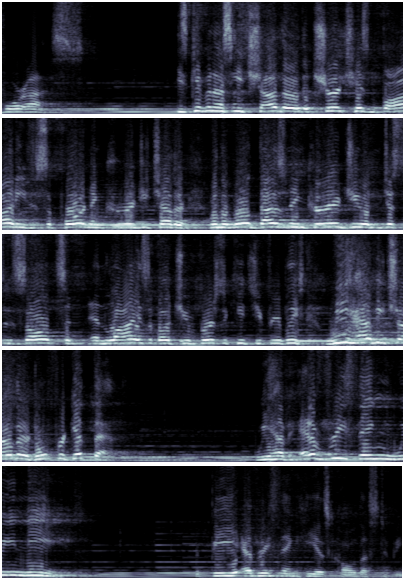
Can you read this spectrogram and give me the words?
for us. He's given us each other, the church, His body, to support and encourage each other. When the world doesn't encourage you and just insults and, and lies about you and persecutes you for your beliefs, we have each other. Don't forget that. we have everything we need to be everything He has called us to be.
